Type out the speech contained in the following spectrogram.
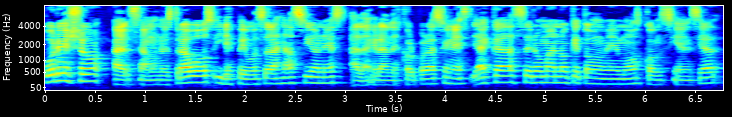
Por ello, alzamos nuestra voz y les pedimos a las naciones, a las grandes corporaciones y a cada ser humano que tomemos conciencia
